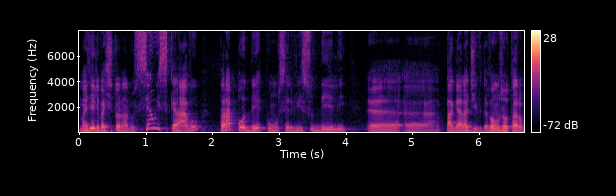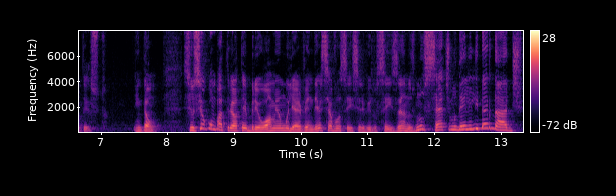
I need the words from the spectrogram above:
mas ele vai se tornar o seu escravo para poder, com o serviço dele, é, pagar a dívida. Vamos voltar ao texto. Então, se o seu compatriota hebreu, homem ou mulher, vender-se a você e servi-lo seis anos, no sétimo dele liberdade.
